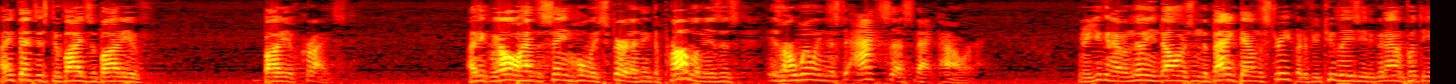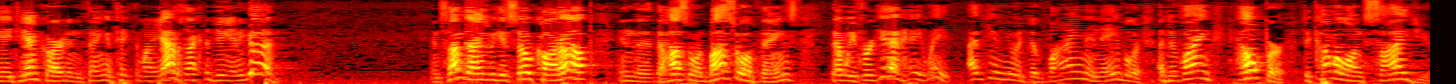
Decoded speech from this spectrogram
I think that just divides the body of body of Christ. I think we all have the same Holy Spirit. I think the problem is is, is our willingness to access that power. You know, you can have a million dollars in the bank down the street, but if you're too lazy to go down and put the ATM card in the thing and take the money out, it's not going to do you any good. And sometimes we get so caught up in the, the hustle and bustle of things that we forget, hey, wait, I've given you a divine enabler, a divine helper to come alongside you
